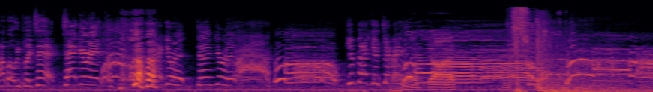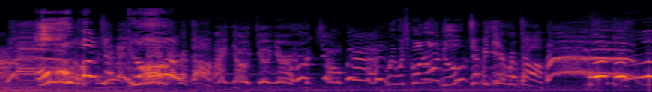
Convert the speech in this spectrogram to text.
How about we play tag? Tag, you're it. Tag your it. Tag your it. Ah! Get back here, Jimmy. Oh my god. Ah! Oh my Jimmy, god! Ear ripped off. I know, Junior, hurt so bad. Wait, what's going on, dude? Jeffy's ear ripped off. What Call a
